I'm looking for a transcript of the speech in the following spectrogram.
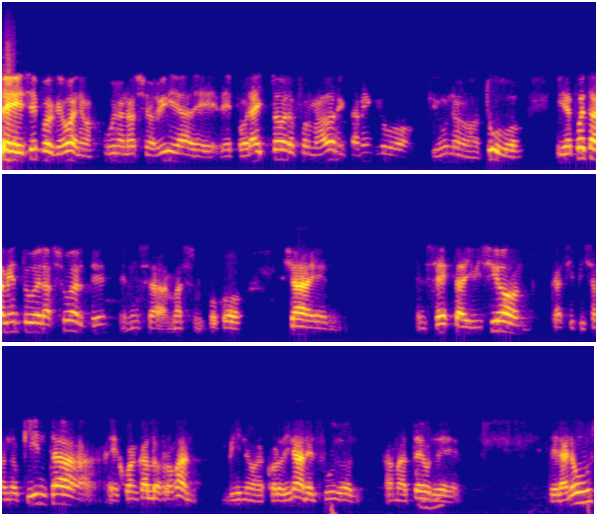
Sí, sí, porque bueno, uno no se olvida de, por ahí todos los formadores también que hubo, que uno tuvo. Y después también tuve la suerte, en esa más un poco ya en, sexta división, casi pisando quinta, eh, Juan Carlos Román vino a coordinar el fútbol amateur de, de Lanús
